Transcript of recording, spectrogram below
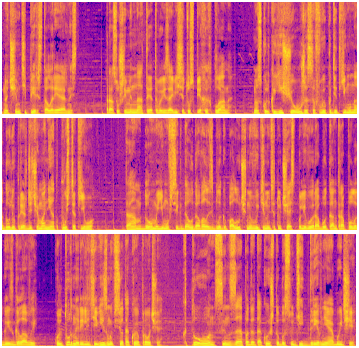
Но чем теперь стала реальность? Раз уж именно от этого и зависит успех их плана. Но сколько еще ужасов выпадет ему на долю, прежде чем они отпустят его – там, дома, ему всегда удавалось благополучно выкинуть эту часть полевой работы антрополога из головы. Культурный релятивизм и все такое прочее. Кто он, сын Запада, такой, чтобы судить древние обычаи?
